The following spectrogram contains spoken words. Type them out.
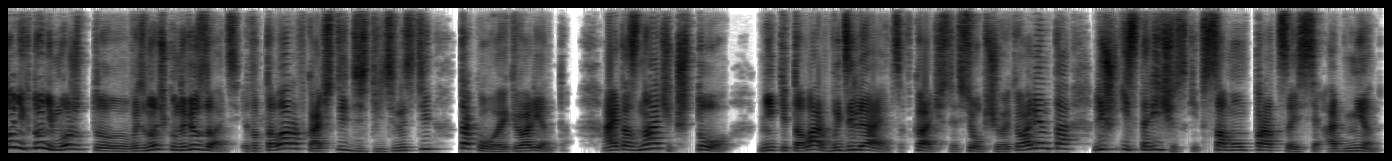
то никто не может э, в одиночку навязать этот товар в качестве действительности такого эквивалента. А это значит, что некий товар выделяется в качестве всеобщего эквивалента лишь исторически в самом процессе обмена.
